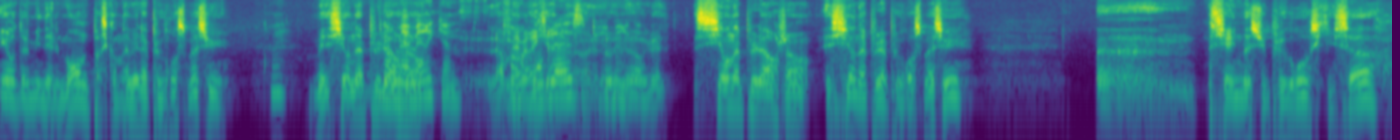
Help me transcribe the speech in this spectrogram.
Et on dominait le monde parce qu'on avait la plus grosse massue. Oui. Mais si on n'a plus l'argent... L'armée américaine. Euh, l'armée américaine. Anglaise, anglaise. Si on n'a plus l'argent et si on n'a plus la plus grosse massue, euh, s'il y a une massue plus grosse qui sort.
